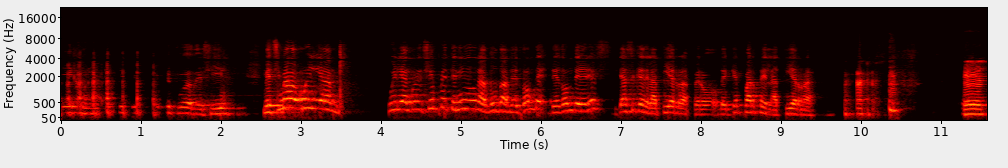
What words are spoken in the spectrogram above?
¿qué, qué puedo decir? Mi estimado William, William, siempre he tenido una duda, ¿de dónde, ¿de dónde eres? Ya sé que de la Tierra, pero ¿de qué parte de la Tierra? eh,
